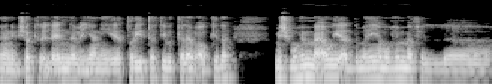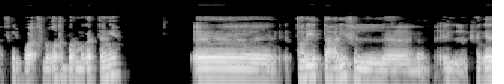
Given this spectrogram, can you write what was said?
يعني بشكل لإن يعني طريقة ترتيب الكلام أو كده مش مهمة أوي قد ما هي مهمة في في في لغات البرمجة التانية. طريقة تعريف ال الحاجا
